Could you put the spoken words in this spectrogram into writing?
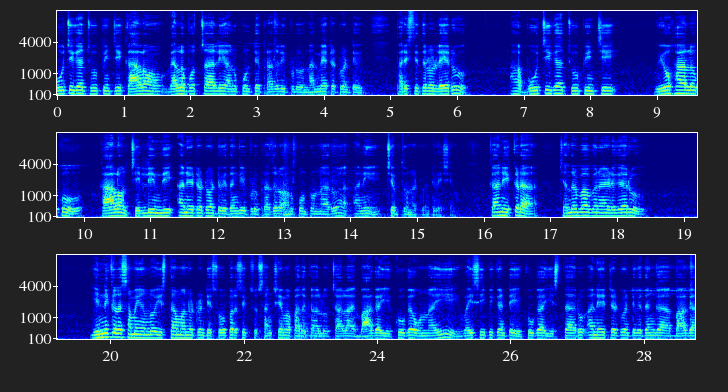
బూచిగా చూపించి కాలం వెళ్ళబుచ్చాలి అనుకుంటే ప్రజలు ఇప్పుడు నమ్మేటటువంటి పరిస్థితిలో లేరు. ఆ బూచిగా చూపించి వ్యూహాలకు కాలం చెల్లింది అనేటటువంటి విధంగా ఇప్పుడు ప్రజలు అనుకుంటున్నారు అని చెప్తున్నటువంటి విషయం. కానీ ఇక్కడ చంద్రబాబు నాయుడు గారు ఎన్నికల సమయంలో ఇస్తామన్నటువంటి సూపర్ సిక్స్ సంక్షేమ పథకాలు చాలా బాగా ఎక్కువగా ఉన్నాయి. వైసీపీ కంటే ఎక్కువగా ఇస్తారు అనేటటువంటి విధంగా బాగా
